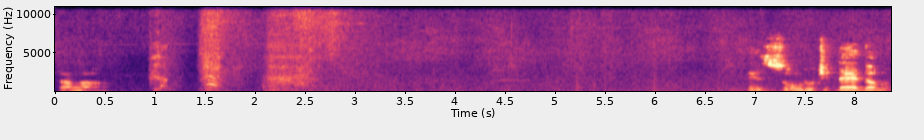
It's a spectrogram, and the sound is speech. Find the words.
Tá lá. Tesouro de Dédalo.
